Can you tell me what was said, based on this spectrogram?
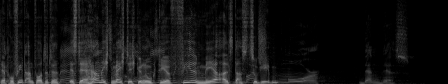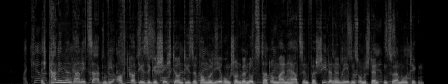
Der Prophet antwortete, ist der Herr nicht mächtig genug, dir viel mehr als das zu geben? Ich kann Ihnen gar nicht sagen, wie oft Gott diese Geschichte und diese Formulierung schon benutzt hat, um mein Herz in verschiedenen Lebensumständen zu ermutigen.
